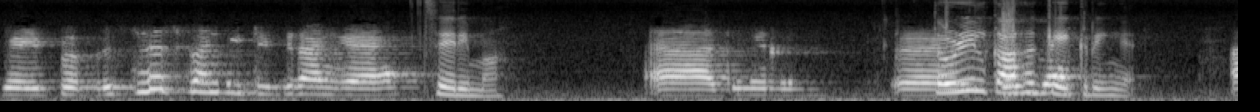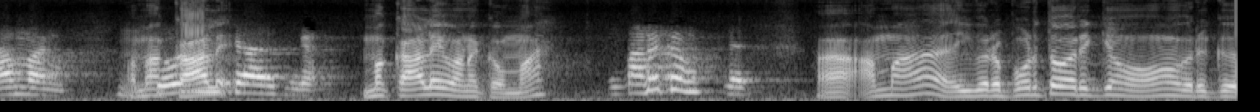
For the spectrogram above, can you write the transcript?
இப்ப பிசினஸ் பண்ணிட்டு இருக்கிறாங்க. சரிம்மா. அது தொழிலுக்காக கேக்குறீங்க. ஆமாங்க. அம்மா, காலை-. அம்மா காலை வணக்கம்மா. வணக்கம் சார். ஆமாம் அம்மா இவரை பொறுத்த வரைக்கும் இவருக்கு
